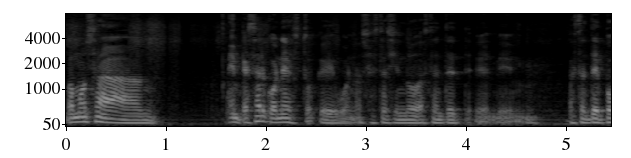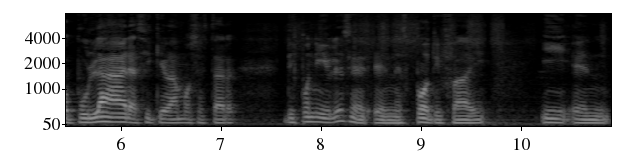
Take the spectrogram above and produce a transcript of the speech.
vamos a empezar con esto, que bueno, se está haciendo bastante... eh, bastante popular, así que vamos a estar disponibles en, Spotify y en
